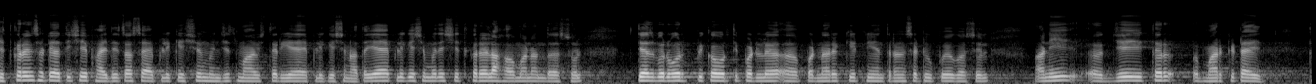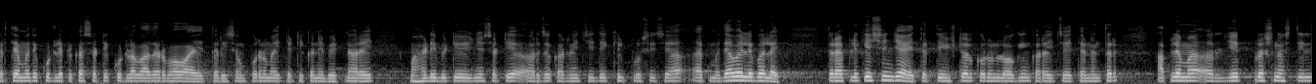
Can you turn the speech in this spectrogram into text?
शेतकऱ्यांसाठी अतिशय फायद्याचं असं ॲप्लिकेशन म्हणजेच महाविस्तार या ॲप्लिकेशन आता या ॲप्लिकेशनमध्ये शेतकऱ्याला हवामान अंदाज असेल त्याचबरोबर पिकावरती पडल्या पडणाऱ्या कीड नियंत्रणासाठी उपयोग असेल. आणि जे इतर मार्केट आहेत तर त्यामध्ये कुठल्या पिकासाठी कुठला बाजारभाव आहे तर ही संपूर्ण माहिती त्या ठिकाणी भेटणार आहे. महाडी बी टी योजनेसाठी अर्ज करण्याची देखील प्रोसेस या ॲपमध्ये अवेलेबल आहे. तर ॲप्लिकेशन जे आहे तर ते इन्स्टॉल करून लॉग इन करायचं आहे. त्यानंतर आपल्या मा जे प्रश्न असतील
